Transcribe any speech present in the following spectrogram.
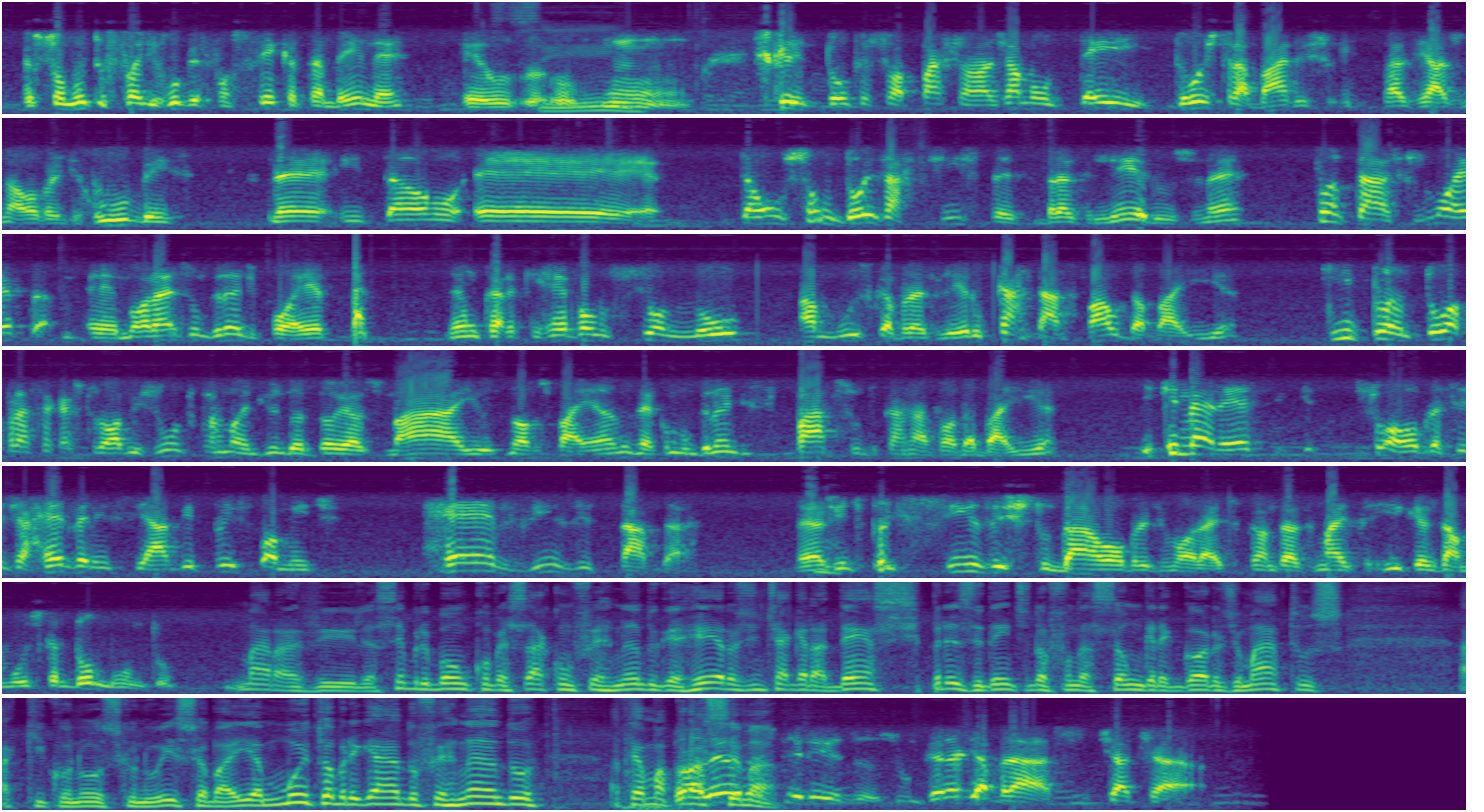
Eu sou muito fã de Rubem Fonseca também, né? Eu, um escritor que eu sou apaixonado, já montei dois trabalhos baseados na obra de Rubens. Né? Então, é, então, são dois artistas brasileiros né? fantásticos. Moeta, é, Moraes, um grande poeta, né? um cara que revolucionou a música brasileira, o carnaval da Bahia, que implantou a Praça Castro Alves junto com Armandinho Dodô e Osmar e os Novos Baianos, né? como um grande espaço do carnaval da Bahia, e que merece que sua obra seja reverenciada e principalmente revisitada. Né? A gente precisa estudar a obra de Moraes, que é uma das mais ricas da música do mundo. Maravilha. Sempre bom conversar com Fernando Guerreiro. A gente agradece, presidente da Fundação Gregório de Matos, aqui conosco no Isso é Bahia. Muito obrigado, Fernando. Até uma Valeu, próxima. Meus queridos. Um grande abraço. Tchau, tchau.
